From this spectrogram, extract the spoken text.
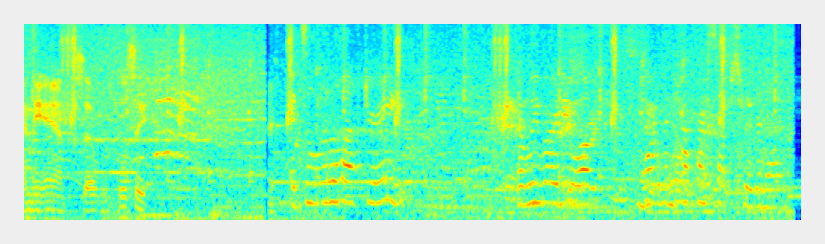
and the ant, so we'll see. It's a little after eight. And we've already walked more than half our steps for the.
